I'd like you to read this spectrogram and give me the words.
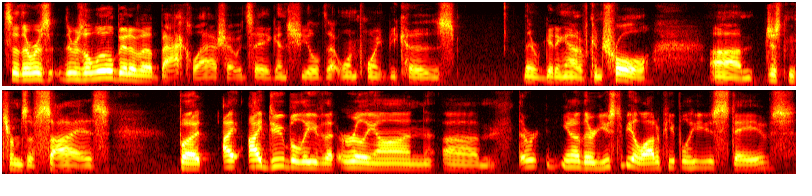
so there was there was a little bit of a backlash, I would say, against Shields at one point because they were getting out of control, um, just in terms of size. But I, I do believe that early on, um, there you know there used to be a lot of people who used staves.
